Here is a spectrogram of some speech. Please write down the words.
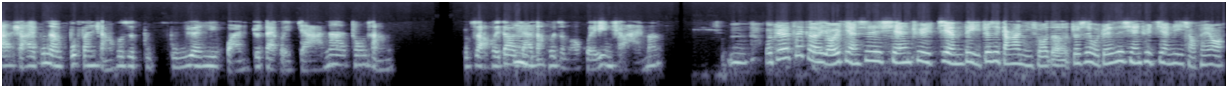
他小孩不能不分享，或是不不愿意还就带回家。那通常不知道回到家长会怎么回应小孩吗？嗯，我觉得这个有一点是先去建立，就是刚刚你说的，就是我觉得是先去建立小朋友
